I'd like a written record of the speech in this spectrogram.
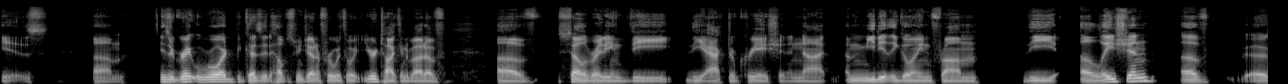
is um, is a great reward because it helps me, Jennifer, with what you're talking about of of celebrating the the act of creation and not immediately going from the elation of uh,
